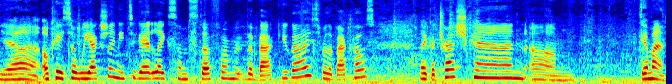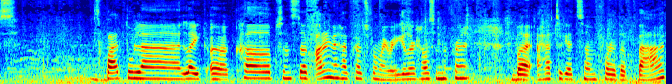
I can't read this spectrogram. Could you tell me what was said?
Yeah. Okay, so we actually need to get like some stuff from the back, you guys, for the back house. Like a trash can, um, ¿Qué más? Spatula, like uh, cups and stuff. I don't even have cups for my regular house in the front, but I have to get some for the back.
